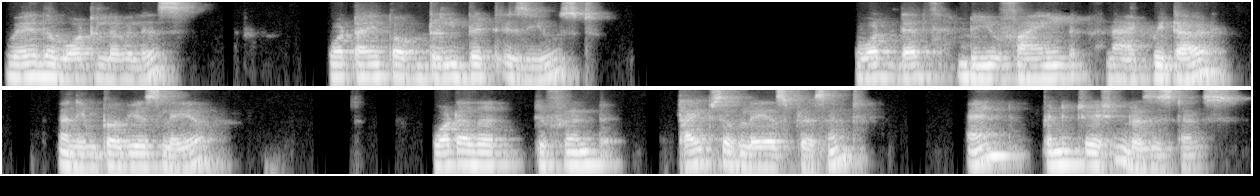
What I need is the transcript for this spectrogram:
where the water level is, what type of drill bit is used, what depth do you find an aquitard, an impervious layer, what are the different types of layers present, and penetration resistance.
